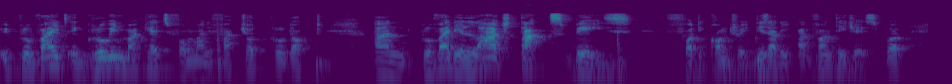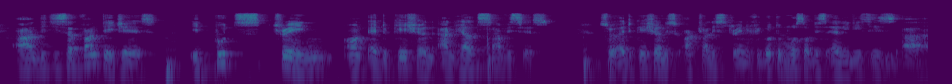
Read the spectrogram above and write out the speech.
it provides a growing market for manufactured product and provide a large tax base for the country. These are the advantages. But and the disadvantages, it puts strain on education and health services. So education is actually strained. If you go to most of these LEDCs, uh,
